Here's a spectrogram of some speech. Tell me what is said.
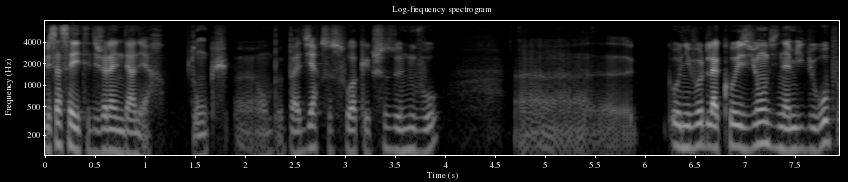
mais ça ça a été déjà l'année dernière. Donc on peut pas dire que ce soit quelque chose de nouveau au niveau de la cohésion dynamique du groupe.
